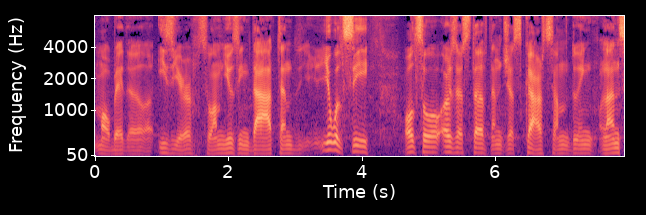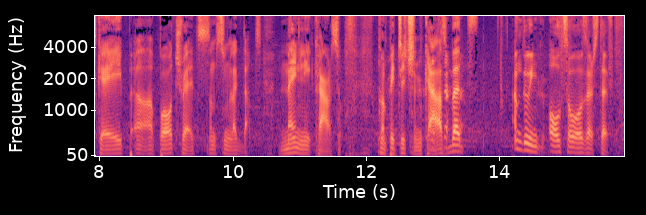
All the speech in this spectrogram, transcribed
more better, easier. So I'm using that, and you will see also other stuff than just cars. I'm doing landscape, uh, portraits, something like that. Mainly cars, competition cars, but I'm doing also other stuff.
